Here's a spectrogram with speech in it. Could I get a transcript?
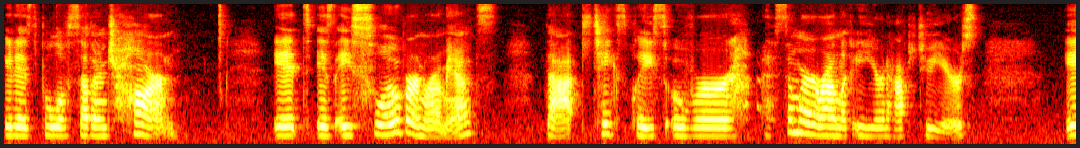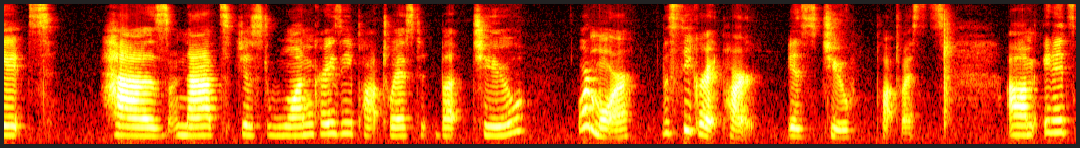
It is full of southern charm. It is a slow burn romance that takes place over somewhere around like a year and a half to two years. It has not just one crazy plot twist, but two or more. The secret part is two plot twists. Um, and it's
